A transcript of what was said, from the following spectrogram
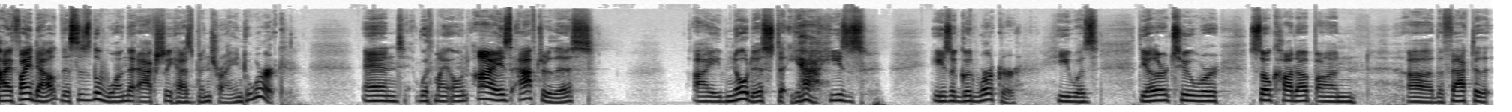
I find out this is the one that actually has been trying to work, and with my own eyes after this, I noticed that yeah, he's he's a good worker. He was the other two were so caught up on uh, the fact that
